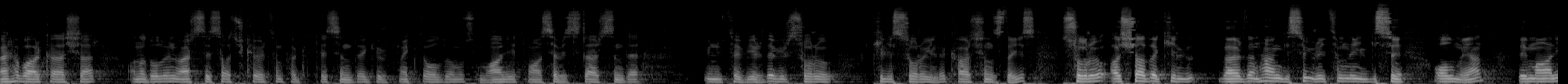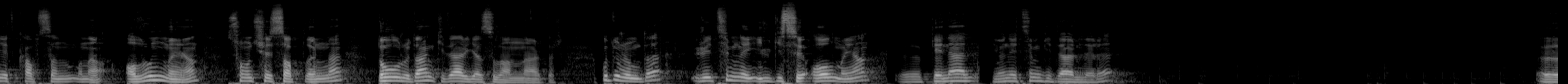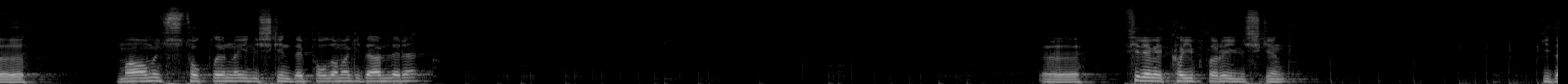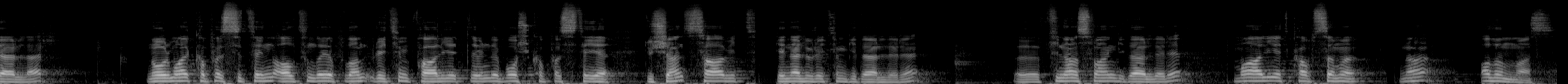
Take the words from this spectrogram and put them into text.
Merhaba arkadaşlar. Anadolu Üniversitesi Açıköğretim Fakültesi'nde yürütmekte olduğumuz maliyet muhasebesi dersinde ünite 1'de bir soru, kilit soru ile karşınızdayız. Soru aşağıdakilerden hangisi üretimle ilgisi olmayan ve maliyet kapsamına alınmayan sonuç hesaplarına doğrudan gider yazılanlardır. Bu durumda üretimle ilgisi olmayan e, genel yönetim giderleri e, mamul stoklarına ilişkin depolama giderleri, e, fire ve kayıplara ilişkin giderler, normal kapasitenin altında yapılan üretim faaliyetlerinde boş kapasiteye düşen sabit genel üretim giderleri, e, finansman giderleri maliyet kapsamına alınmaz.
